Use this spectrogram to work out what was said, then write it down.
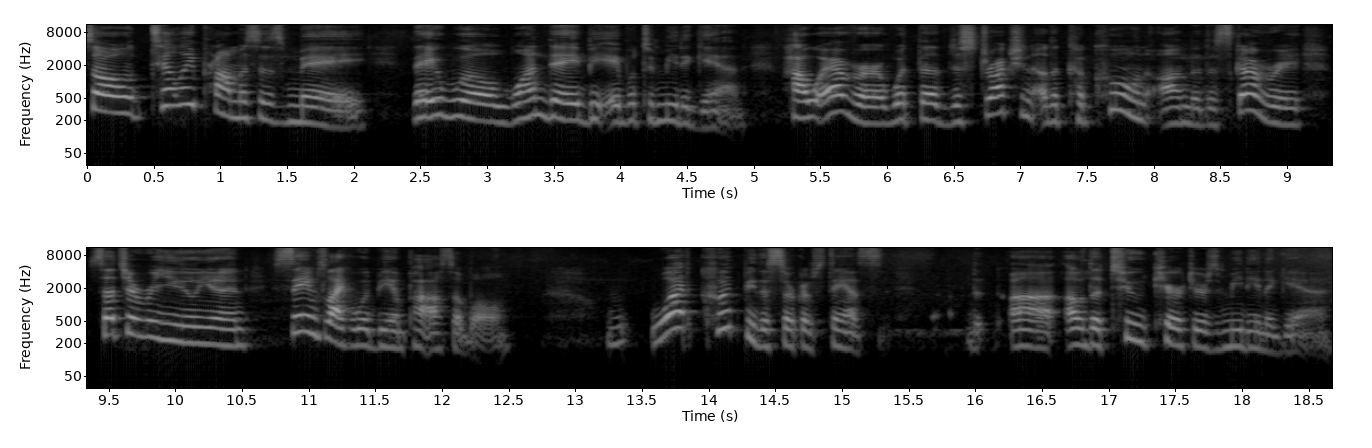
So Tilly promises May they will one day be able to meet again. However, with the destruction of the cocoon on the Discovery, such a reunion seems like it would be impossible. What could be the circumstance uh, of the two characters meeting again?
